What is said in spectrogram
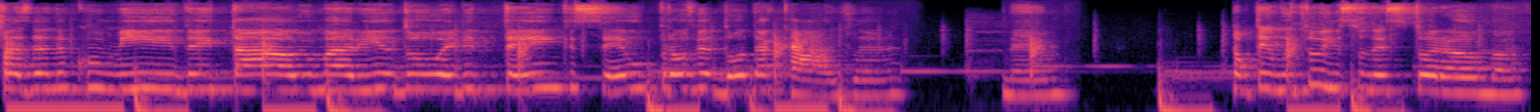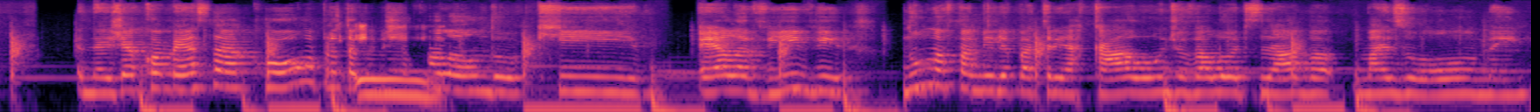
fazendo comida e tal, e o marido, ele tem que ser o provedor da casa, né? Então tem muito isso nesse dorama. Né, já começa com a protagonista e... falando que ela vive numa família patriarcal onde valorizava mais o homem.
